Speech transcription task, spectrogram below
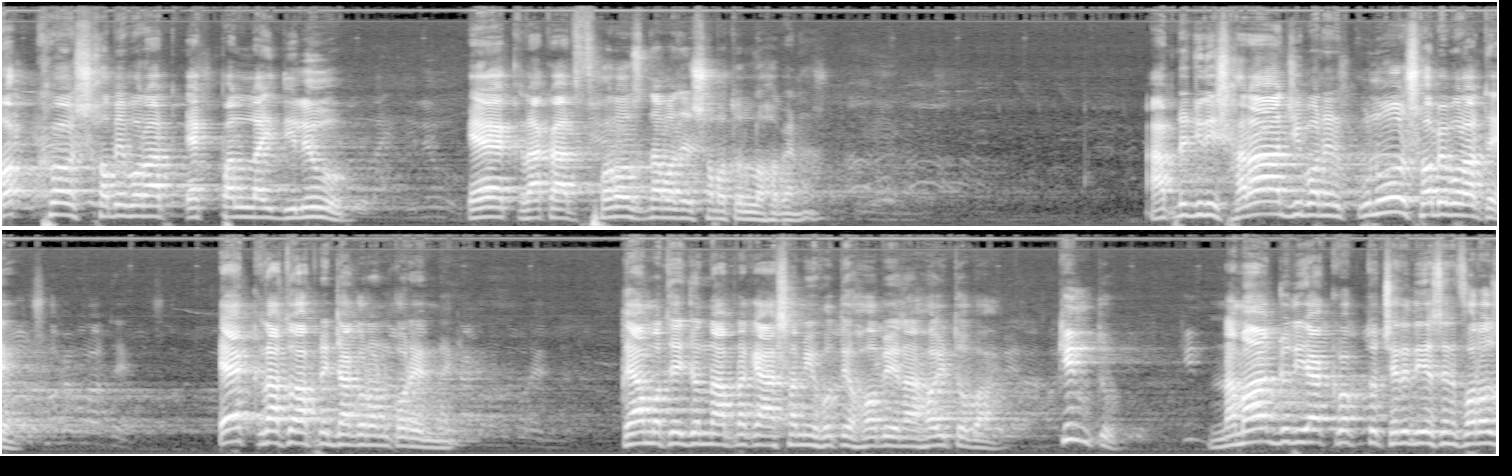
লক্ষ সবে বরাত এক পাল্লায় দিলেও এক রাকাত ফরজ নামাজের সমতুল্য হবে না। আপনি যদি সারা জীবনের কোনো সবে বরাতে এক রাতও আপনি জাগরণ করেন নাই কেয়ামতের জন্য আপনাকে আসামি হতে হবে না হয়তো বা কিন্তু নামাজ যদি এক রক্ত ছেড়ে দিয়েছেন, ফরজ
